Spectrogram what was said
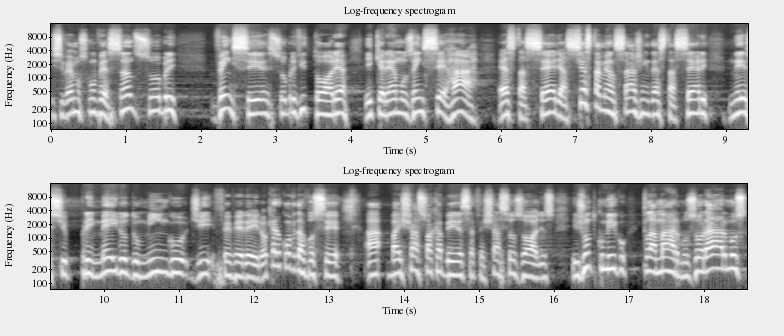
estivemos conversando sobre vencer, sobre vitória, e queremos encerrar esta série, a sexta mensagem desta série, neste primeiro domingo de fevereiro. Eu quero convidar você a baixar sua cabeça, fechar seus olhos e, junto comigo, clamarmos, orarmos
